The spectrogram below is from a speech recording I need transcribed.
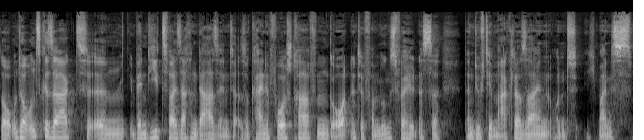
So, unter uns gesagt, ähm, wenn die zwei Sachen da sind, also keine Vorstrafen, geordnete Vermögensverhältnisse, dann dürft ihr Makler sein. Und ich meine, es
